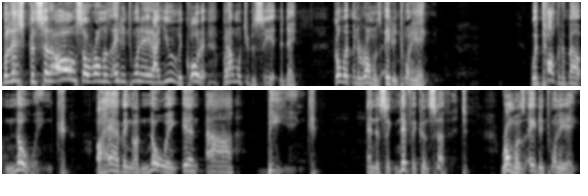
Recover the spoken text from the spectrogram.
But let's consider also Romans 8 and 28. I usually quote it, but I want you to see it today. Go with me to Romans 8 and 28. We're talking about knowing or having a knowing in our being and the significance of it. Romans 8 and 28.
